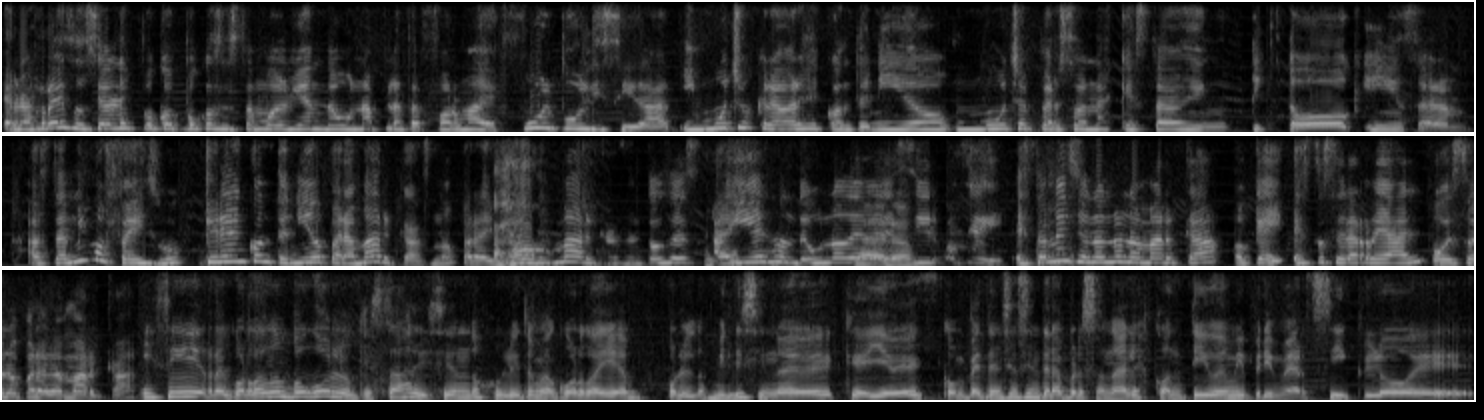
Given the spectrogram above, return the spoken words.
en las redes sociales poco a poco se están volviendo una plataforma de full publicidad y muchos creadores de contenido, muchas personas que están en TikTok, Instagram, hasta el mismo Facebook, crean contenido para marcas, ¿no? Para diferentes marcas. Entonces ahí es donde uno debe decir, ok, está mencionando una marca, ok, ¿esto será real o es solo para la marca? Y sí, recordando un poco lo que estabas diciendo, Julito, me acuerdo ayer por el 2019 que llevé competencias intrapersonales contigo en mi primer ciclo. Eh,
